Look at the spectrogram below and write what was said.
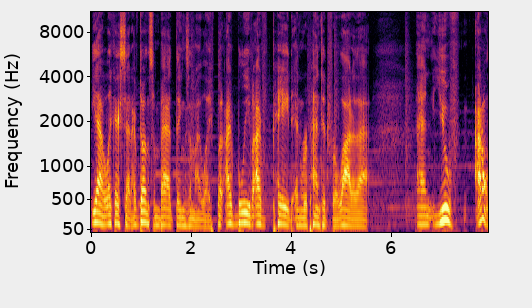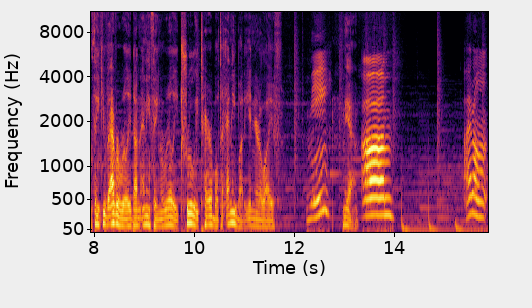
yeah, like I said, I've done some bad things in my life, but I believe I've paid and repented for a lot of that. And you've I don't think you've ever really done anything really truly terrible to anybody in your life. Me? Yeah. Um, I don't.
